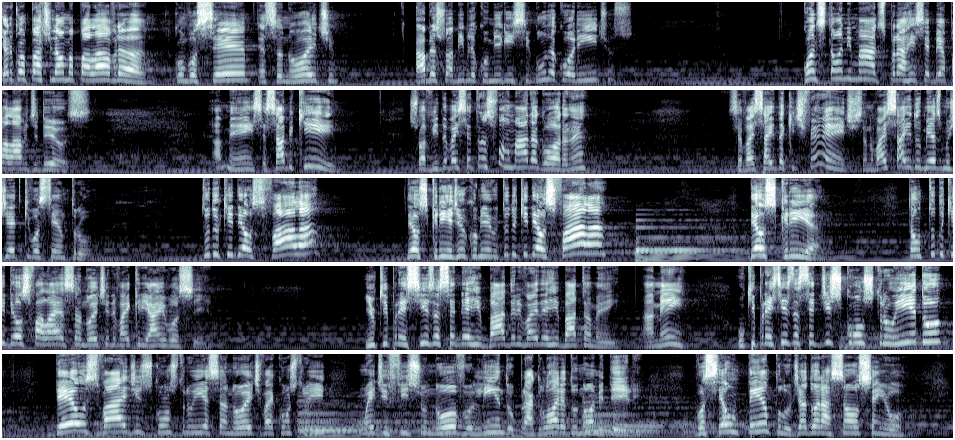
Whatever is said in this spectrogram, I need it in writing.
Quero compartilhar uma palavra com você essa noite. Abra sua Bíblia comigo em 2 Coríntios. Quantos estão animados para receber a palavra de Deus? Amém. Você sabe que sua vida vai ser transformada agora, né? Você vai sair daqui diferente. Você não vai sair do mesmo jeito que você entrou. Tudo que Deus fala, Deus cria. Diga comigo: tudo que Deus fala, Deus cria. Então, tudo que Deus falar essa noite, Ele vai criar em você. E o que precisa ser derribado, Ele vai derribar também. Amém? O que precisa ser desconstruído, Deus vai desconstruir essa noite, vai construir um edifício novo, lindo, para a glória do nome dEle. Você é um templo de adoração ao Senhor.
